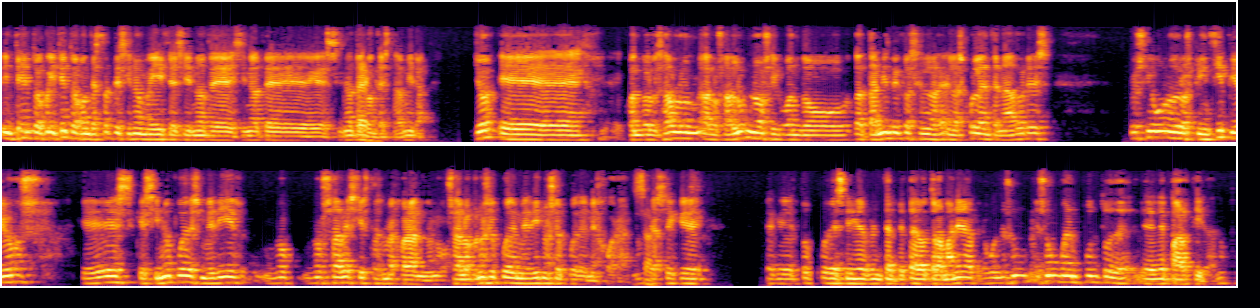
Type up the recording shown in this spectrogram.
intento, intento contestarte si no me dices si no te, si no te, si no te contesta. Mira, yo eh, cuando les hablo a los alumnos y cuando también doy clases en la, en la escuela de entrenadores, yo sigo uno de los principios que es que si no puedes medir, no, no sabes si estás mejorando. ¿no? O sea, lo que no se puede medir no se puede mejorar. Ya sé que, que esto puede ser interpretado de otra manera, pero bueno, es un, es un buen punto de, de, de partida. ¿no?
